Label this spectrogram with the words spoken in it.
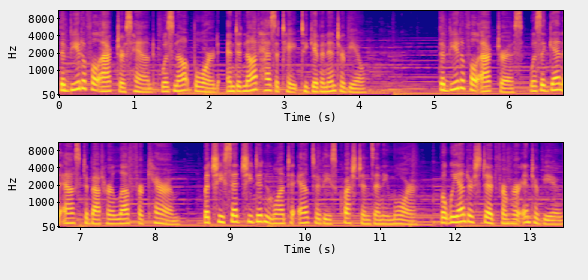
The beautiful actress Hande was not bored and did not hesitate to give an interview. The beautiful actress was again asked about her love for Kerem, but she said she didn't want to answer these questions anymore, but we understood from her interview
